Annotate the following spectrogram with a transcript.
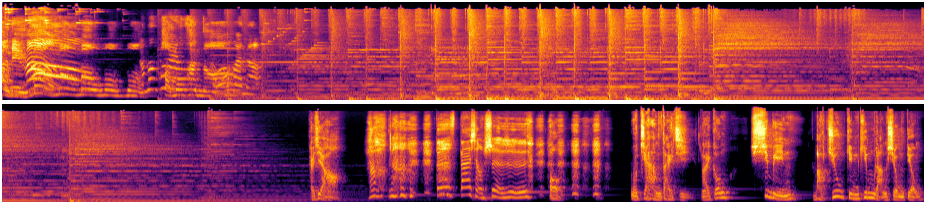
少女梦梦梦梦梦，好梦幻哦，好梦幻呢。感谢哈，好，但是大家想睡的是不是？哦，有这样代志来讲，失眠目睭金金人相中，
